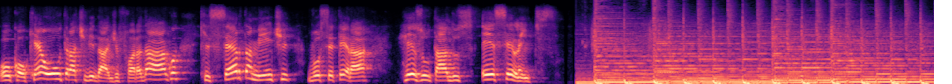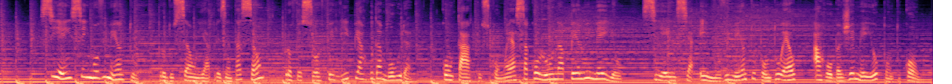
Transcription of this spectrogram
ou qualquer outra atividade fora da água, que certamente você terá resultados excelentes. Ciência em Movimento. Produção e apresentação: Professor Felipe Arruda Moura. Contatos com essa coluna pelo e-mail ciênciaemmovimento.el@gmail.com.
